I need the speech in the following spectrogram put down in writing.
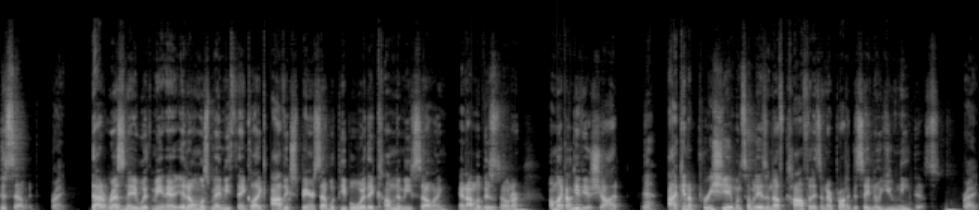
to sell it Right. that resonated with me and it almost made me think like i've experienced that with people where they come to me selling and i'm a business owner i'm like i'll give you a shot Yeah. i can appreciate when somebody has enough confidence in their product to say no you need this Right.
